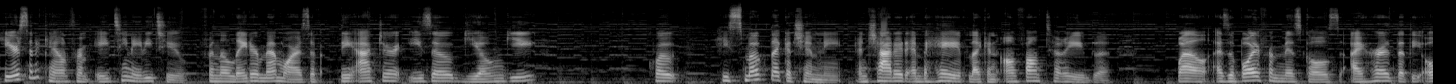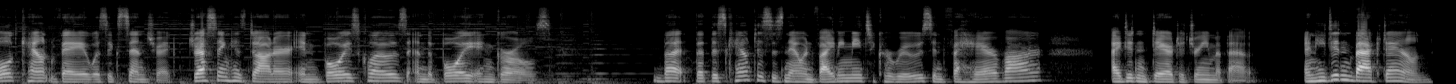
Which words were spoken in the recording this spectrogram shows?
Here's an account from 1882 from the later memoirs of the actor Izo Gyeonggi. Quote, he smoked like a chimney and chatted and behaved like an enfant terrible well, as a boy from Miskolc, I heard that the old Count Vay was eccentric, dressing his daughter in boys' clothes and the boy in girls. But that this countess is now inviting me to carouse in Fehérvár, I didn't dare to dream about. And he didn't back down.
